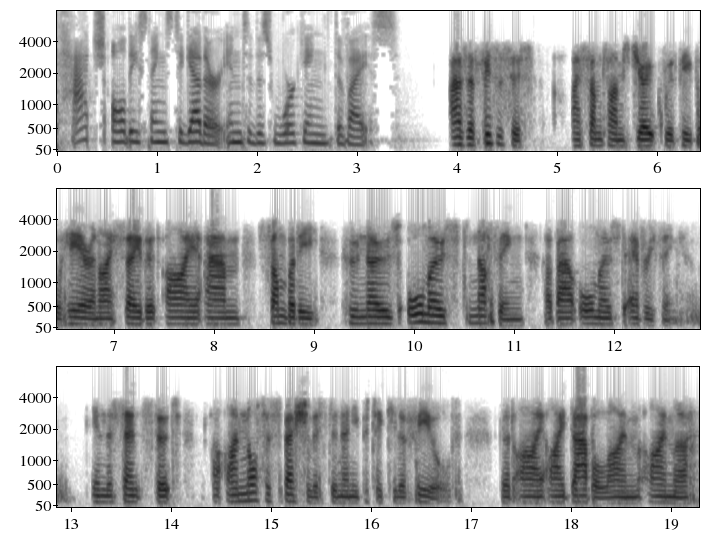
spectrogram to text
patch all these things together into this working device. As a physicist, I sometimes joke with people here and I say that I am somebody who knows almost nothing about almost everything, in the sense that I'm not a specialist in any particular field, that I, I dabble, I'm, I'm a,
